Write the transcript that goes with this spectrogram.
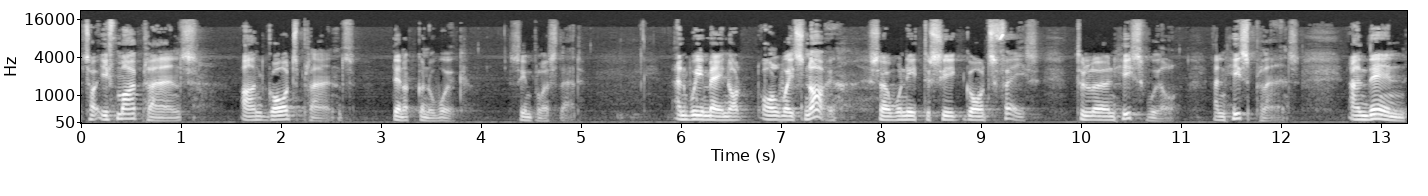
So if my plans aren't God's plans, they're not going to work. Simple as that. And we may not always know, so we need to seek God's face to learn His will and His plans. And then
